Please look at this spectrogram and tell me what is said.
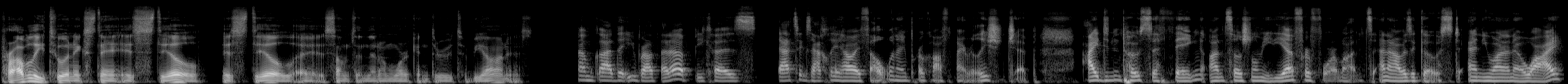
probably to an extent is still is still uh, something that I'm working through. To be honest, I'm glad that you brought that up because that's exactly how I felt when I broke off my relationship. I didn't post a thing on social media for four months and I was a ghost. And you want to know why?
